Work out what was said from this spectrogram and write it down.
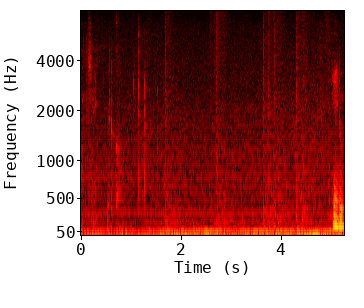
あっちに来るかいる。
